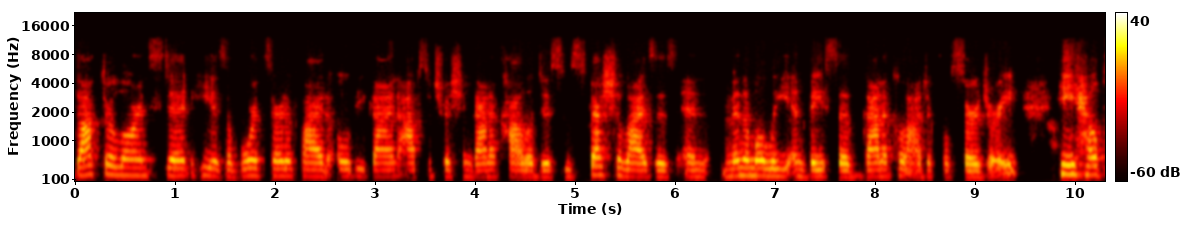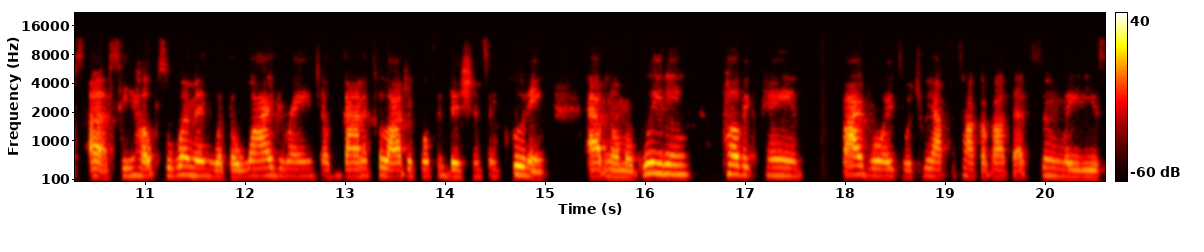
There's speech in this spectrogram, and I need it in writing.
Dr. Lawrence Stitt, he is a board certified OB-GYN obstetrician gynecologist who specializes in minimally invasive gynecological surgery. He helps us, he helps women with a wide range of gynecological conditions, including abnormal bleeding, pelvic pain, fibroids, which we have to talk about that soon, ladies,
